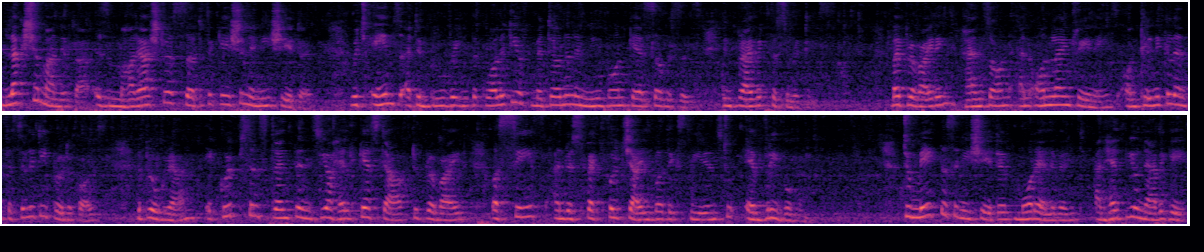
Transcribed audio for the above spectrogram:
LaQshya Manyata is Maharashtra's certification initiative which aims at improving the quality of maternal and newborn care services in private facilities. By providing hands-on and online trainings on clinical and facility protocols, the program equips and strengthens your healthcare staff to provide a safe and respectful childbirth experience to every woman. To make this initiative more relevant and help you navigate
